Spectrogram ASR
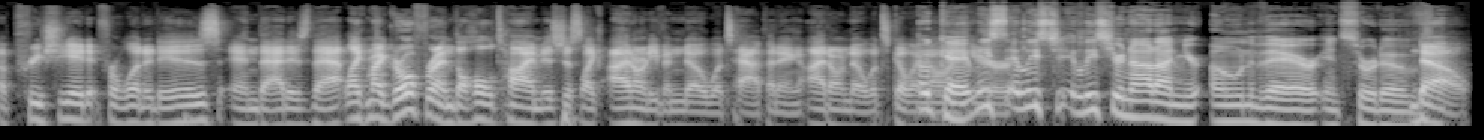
appreciate it for what it is, and that is that. Like my girlfriend, the whole time is just like, I don't even know what's happening. I don't know what's going on. Okay, at here." least at least at least you're not on your own there in sort of no.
